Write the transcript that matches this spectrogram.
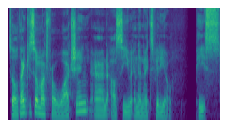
So thank you so much for watching and I'll see you in the next video. Peace.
